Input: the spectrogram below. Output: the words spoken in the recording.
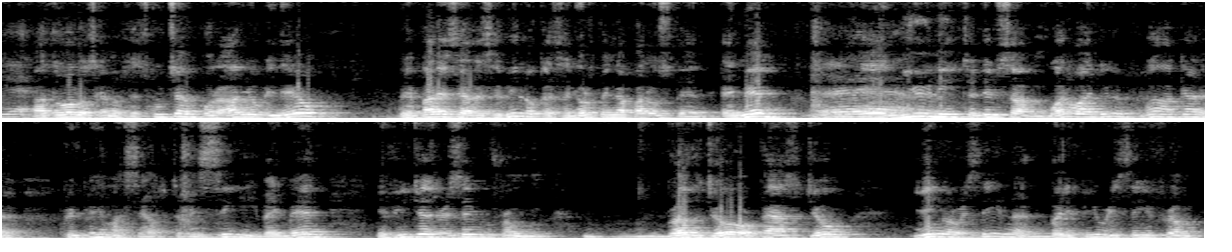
Yes. a todos los que nos escuchan por audio video. Prepárese a recibir lo que el Señor tenga para usted. Amen. Amen. And you need to do something. What do I do? Well, I gotta prepare myself to receive. Amen. If you just receive from Brother Joe or Pastor Joe, you ain't gonna receive nothing. But if you receive from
